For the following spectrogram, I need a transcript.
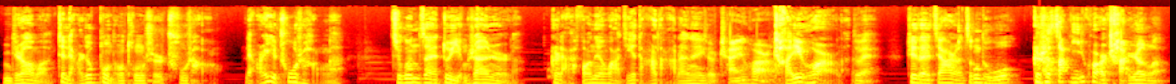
你知道吗？这俩人就不能同时出场，俩人一出场啊，就跟在对影山似的，哥俩方天画戟打着打着那就缠一块儿了。缠一块儿了。对，这再加上曾图，哥仨一块儿缠上了。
